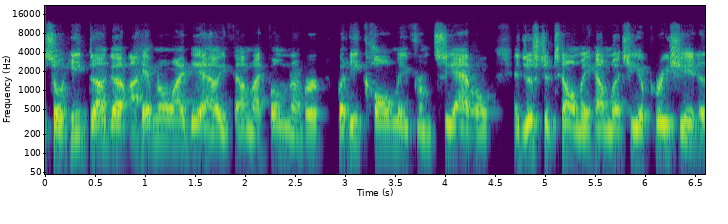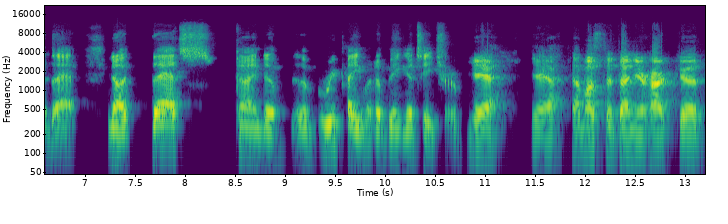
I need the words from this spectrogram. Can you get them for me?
So he dug up, I have no idea how he found my phone number, but he called me from Seattle and just to tell me how much he appreciated that. You know, that's kind of a repayment of being a teacher. Yeah, yeah. That must have done your heart good.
